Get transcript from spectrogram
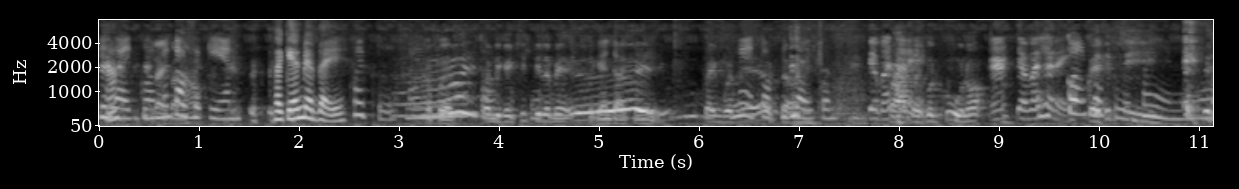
ปิดไลน์ก่อนมันต้องสแกน สแกนแบบไหนค่อยเปิดไลน์ก็เปิด ตอนนี้ก็คิดทีละแม่เอ้ยไปหมดแม่แล้วต้องปิดไลน์ก่อนจะว่าฝาเท่ากไหไปร่คุณคู่เนาะอะจะว่าเท่าไหร่ก่อนค่อยเปิดแปดสิบสี่ให้แม่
